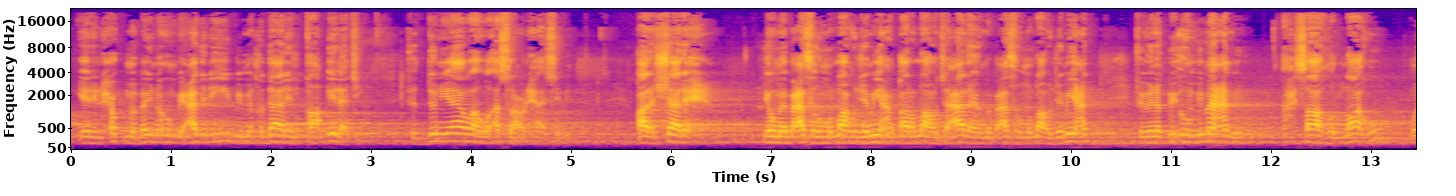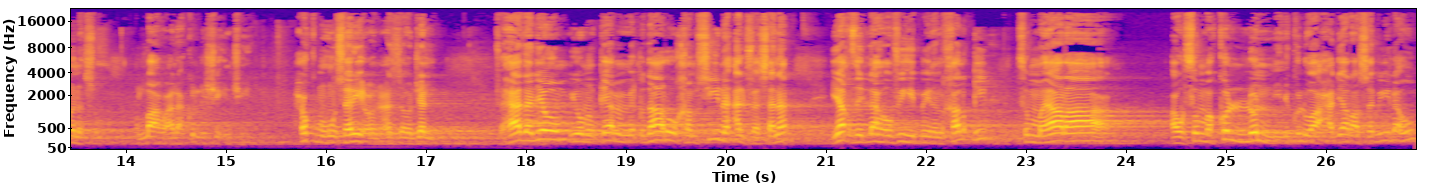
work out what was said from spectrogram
يلي الحكم بينهم بعدله بمقدار القائلة في الدنيا وهو أسرع الحاسبين قال الشارح يوم يبعثهم الله جميعا قال الله تعالى يوم يبعثهم الله جميعا فينبئهم بما عملوا. أحصاه الله ونسوه. الله على كل شيء شهيد. حكمه سريع عز وجل. فهذا اليوم يوم القيامة مقداره خمسين ألف سنة يقضي الله فيه بين الخلق ثم يرى أو ثم كل يعني كل واحد يرى سبيله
